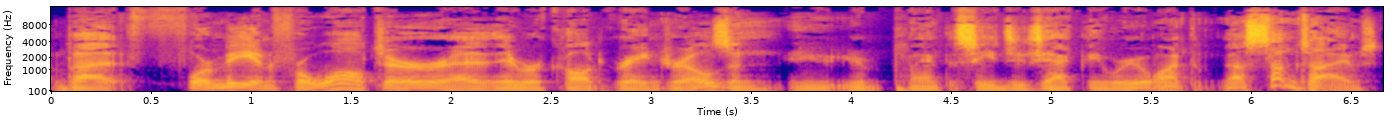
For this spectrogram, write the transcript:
but for me and for Walter, uh, they were called grain drills, and you, you, plant the seeds exactly where you want them. Now, sometimes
